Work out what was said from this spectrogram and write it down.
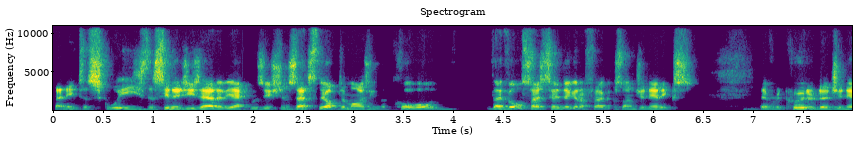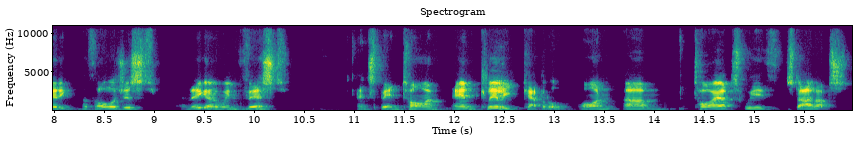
They need to squeeze the synergies out of the acquisitions. That's the optimizing the core. They've also said they're going to focus on genetics. They've recruited a genetic pathologist and they're going to invest and spend time and clearly capital on um, tie-ups with startups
